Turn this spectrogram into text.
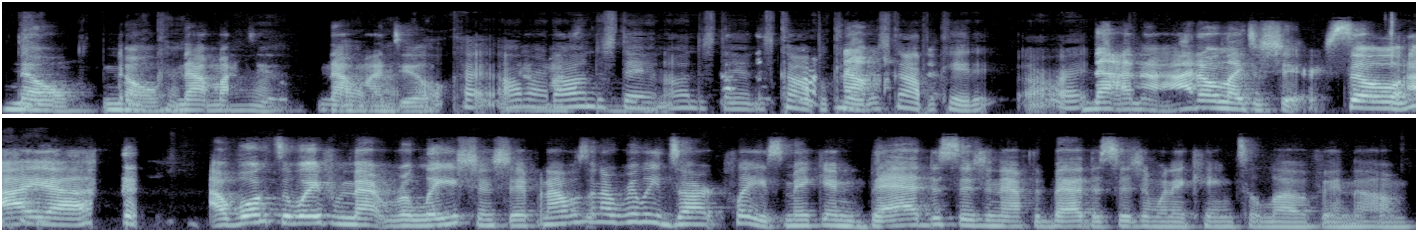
No, no, okay. not my deal. Not all my right. deal. Okay, all right. I understand. I understand. It's complicated. It's complicated. All right. Nah, nah. I don't like to share. So I uh I walked away from that relationship and I was in a really dark place, making bad decision after bad decision when it came to love. And um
